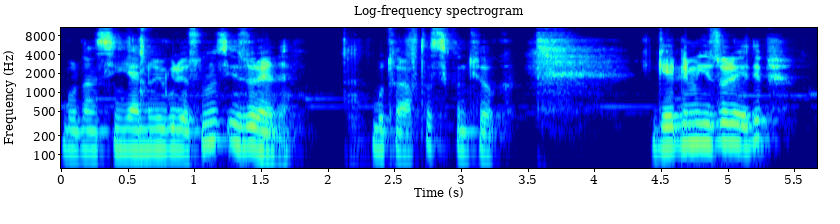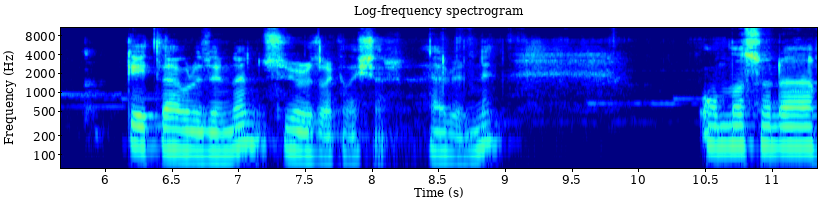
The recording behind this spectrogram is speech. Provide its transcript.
buradan sinyalini uyguluyorsunuz izoleli. Bu tarafta sıkıntı yok. Gerilimi izole edip gate driver üzerinden sürüyoruz arkadaşlar her birini. Ondan sonra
